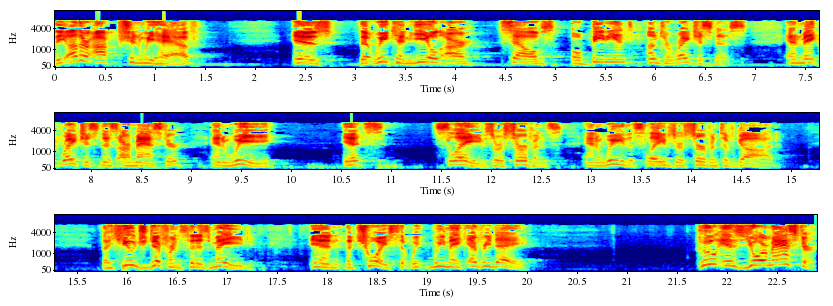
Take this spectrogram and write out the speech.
The other option we have is that we can yield ourselves obedient unto righteousness and make righteousness our master and we its slaves or servants and we the slaves or servant of God. The huge difference that is made in the choice that we, we make every day. Who is your master?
